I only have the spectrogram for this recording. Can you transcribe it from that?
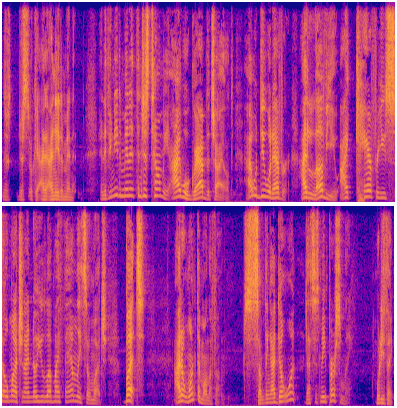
just just okay, I, I need a minute. And if you need a minute, then just tell me. I will grab the child. I will do whatever. I love you. I care for you so much, and I know you love my family so much. But I don't want them on the phone. Something I don't want. That's just me personally. What do you think?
